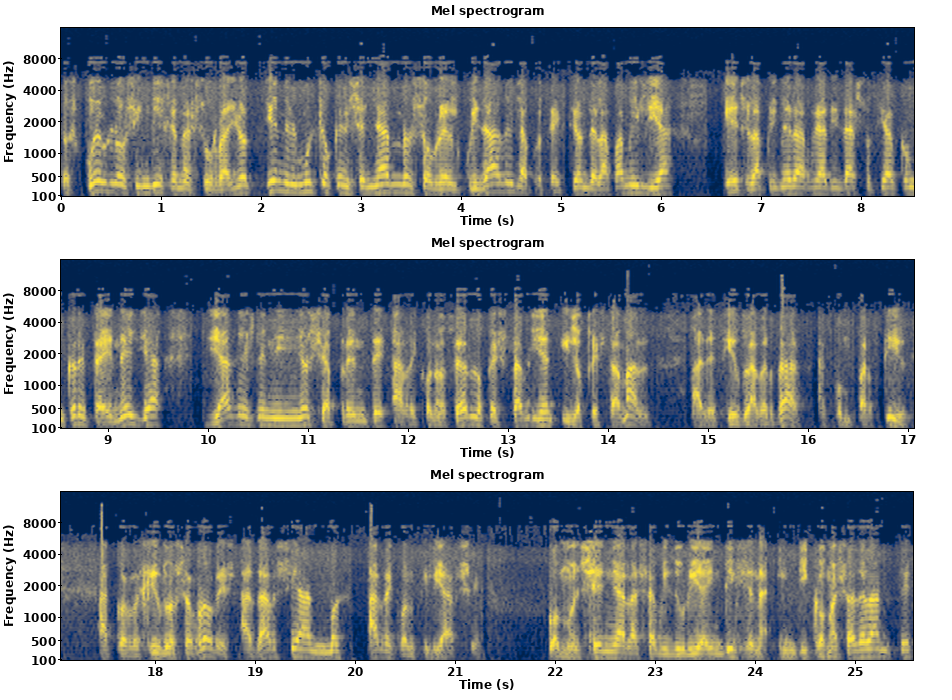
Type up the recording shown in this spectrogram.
Los pueblos indígenas, subrayó, tienen mucho que enseñarnos sobre el cuidado y la protección de la familia, que es la primera realidad social concreta. En ella, ya desde niños se aprende a reconocer lo que está bien y lo que está mal, a decir la verdad, a compartir, a corregir los errores, a darse ánimos, a reconciliarse. Como enseña la sabiduría indígena, indicó más adelante,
